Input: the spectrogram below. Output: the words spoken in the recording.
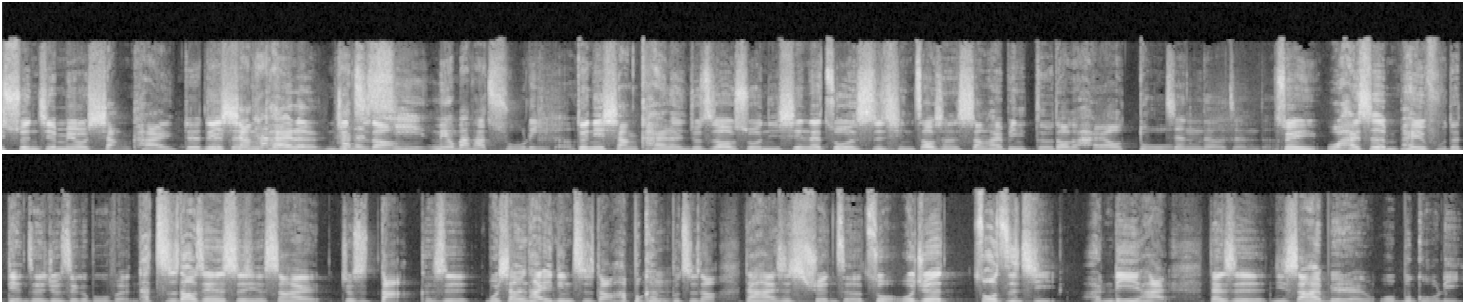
一瞬间没有想开，对对对，你想开了，你就知道戏没有办法处理了。对，你想开了，你就知道说你现在做的事情造成的伤害比你得到的还要多。真的，真的。所以我还是很佩服的点，这就是这个部分。他知道这件事情的伤害就是大，可是我相信他一定知道，他不可能不知道，嗯、但他还是选择做。我觉得做自己很厉害，但是你伤害别人，我不鼓励。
